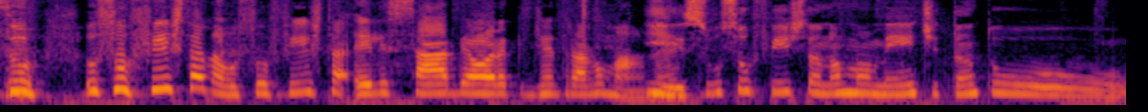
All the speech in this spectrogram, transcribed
Sur, o surfista não, o surfista ele sabe a hora de entrar no mar. Né? Isso, o surfista normalmente, tanto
